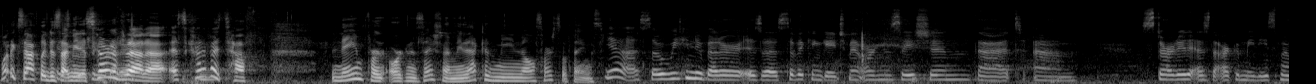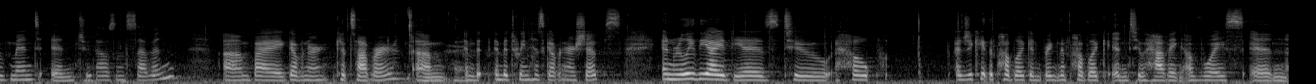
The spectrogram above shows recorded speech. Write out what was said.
what exactly does that mean? It's kind of that. Uh, it's kind of a tough name for an organization. I mean, that could mean all sorts of things. Yeah, so We Can Do Better is a civic engagement organization that um, started as the Archimedes movement in 2007 um, by Governor Kitzhaber um, in, in between his governorships. And really, the idea is to help educate the public and bring the public into having a voice in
